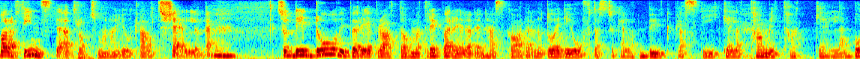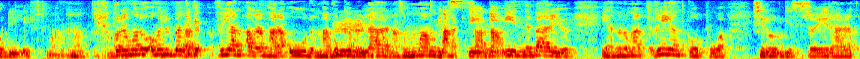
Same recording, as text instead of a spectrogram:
bara finns där trots man har gjort allt själv. Mm. Så det är då vi börjar prata om att reparera den här skadan och då är det oftast så kallad bukplastik eller tummy eller bodylift man, man, man om, du, om du börjar tycka, för igen alla de här orden, de här mm. vokabulärerna, mm. som mummy det, det, innebär ju igen, men om man rent går på kirurgiskt så är det här att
